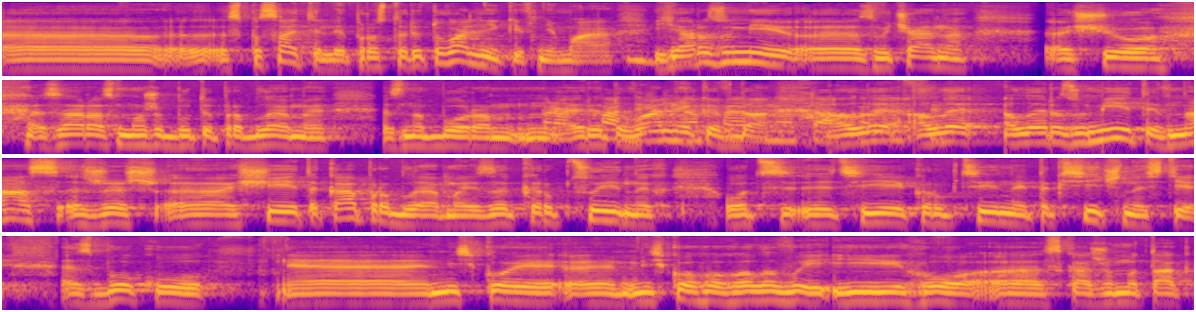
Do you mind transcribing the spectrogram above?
е, спасателів, просто рятувальників немає. Я розумію, е, звичайно, е, що зараз може бути проблеми з набором Брак рятувальників, напевно, да. так, але, але але, але розумієте, в нас же ж е, ще є така проблема із-за корупційних, от цієї корупційної токсичності з боку е, міської, е, міського голови і його, е, скажімо так,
